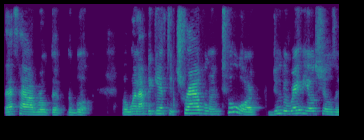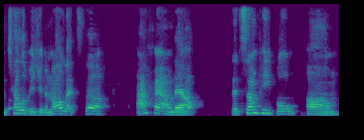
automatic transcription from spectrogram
That's how I wrote the, the book. But when I began to travel and tour, do the radio shows and television and all that stuff, I found out that some people um,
